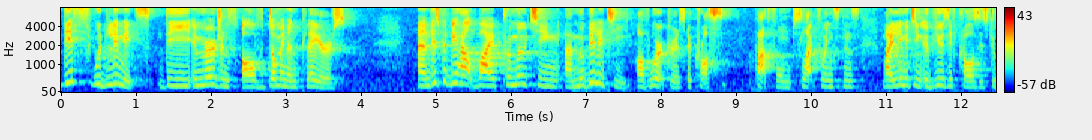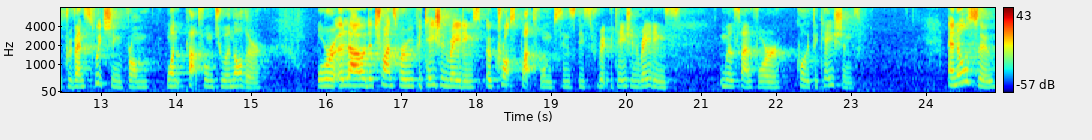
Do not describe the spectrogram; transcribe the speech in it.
This would limit the emergence of dominant players. And this could be helped by promoting uh, mobility of workers across platforms, like for instance, by limiting abusive clauses to prevent switching from one platform to another, or allow the transfer of reputation ratings across platforms since these reputation ratings will stand for qualifications. And also,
